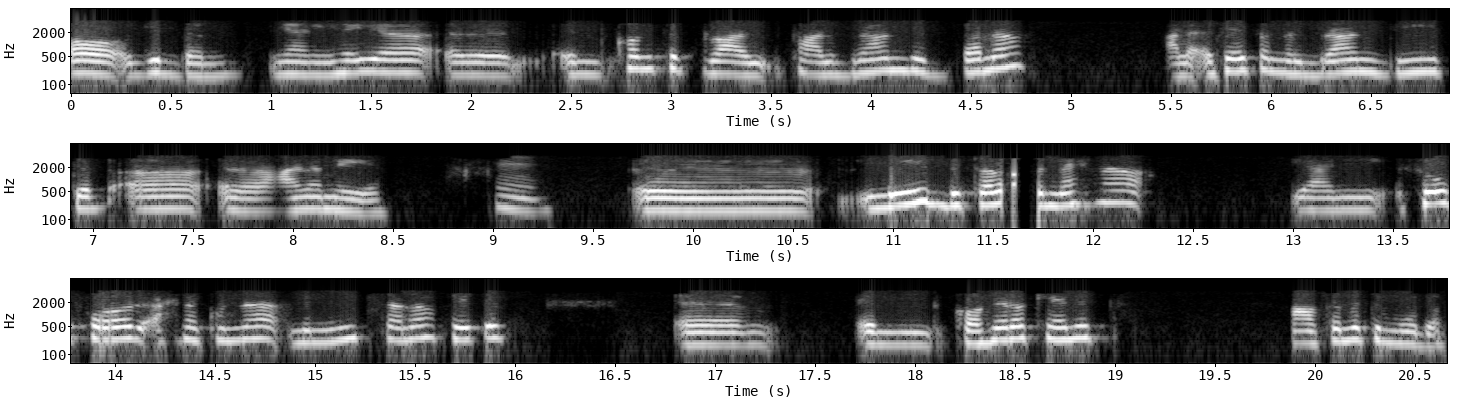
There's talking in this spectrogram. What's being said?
آه جدا يعني هي ال concept بتاع ال brand اتبنى على أساس إن ال brand دي تبقى آه، عالمية مم. آه، ليه؟ بسبب إن إحنا يعني so far إحنا كنا من 100 سنة فاتت القاهرة كانت عاصمة الموضة.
